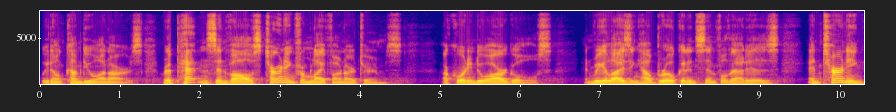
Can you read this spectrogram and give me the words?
We don't come to you on ours. Repentance involves turning from life on our terms, according to our goals, and realizing how broken and sinful that is, and turning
